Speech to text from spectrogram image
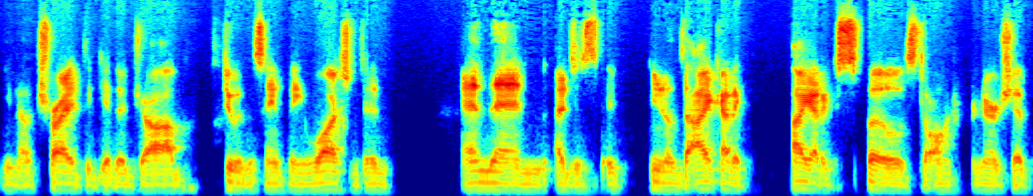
you know tried to get a job doing the same thing in washington. And then i just it, you know i got i got exposed to entrepreneurship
